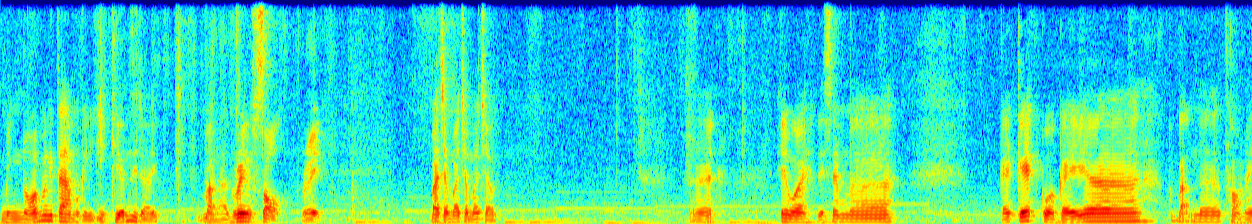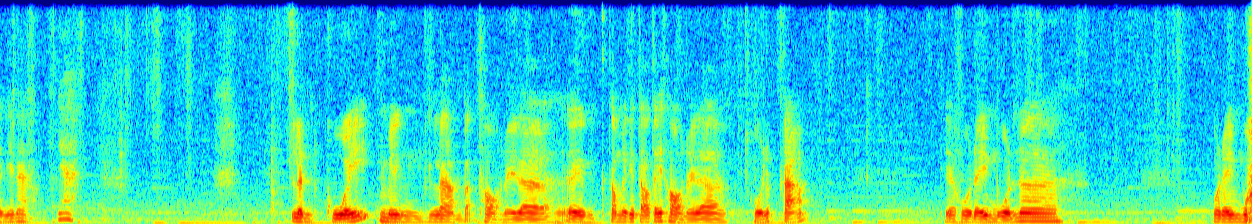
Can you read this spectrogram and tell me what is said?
mình nói với người ta một cái ý kiến gì đấy thì bảo là grain of salt right? Ba chấm ba chấm ba chấm. Đấy. anyway để xem uh, cái kết của cái uh, bạn uh, thỏ này như thế nào nha yeah. lần cuối mình làm bạn thỏ này là ờ, tao mấy cái táo tay thỏ này là hồi lớp 8 thì hồi đấy muốn uh, hồi đấy muốn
